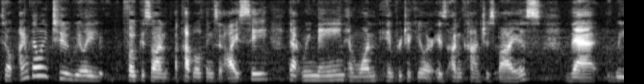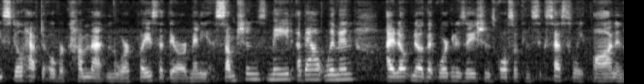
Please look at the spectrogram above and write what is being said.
So I'm going to really focus on a couple of things that I see that remain, and one in particular is unconscious bias. That we still have to overcome that in the workplace, that there are many assumptions made about women. I don't know that organizations also can successfully on and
